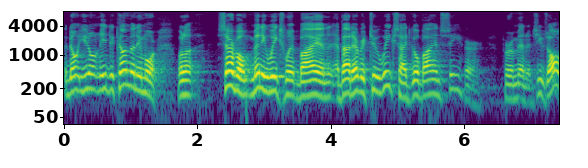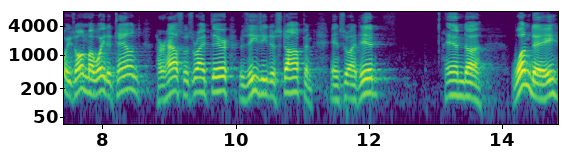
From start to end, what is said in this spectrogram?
I don't, you don't need to come anymore. Well, uh, several, many weeks went by, and about every two weeks I'd go by and see her for a minute. She was always on my way to town. Her house was right there. It was easy to stop, and, and so I did. And uh, one day,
